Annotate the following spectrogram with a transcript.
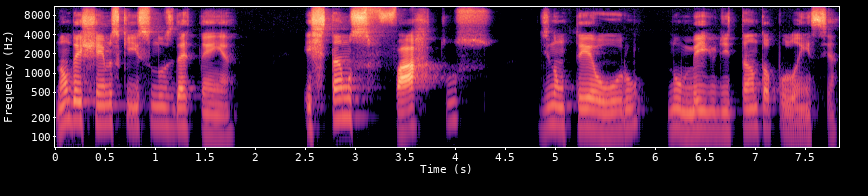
Não deixemos que isso nos detenha. Estamos fartos de não ter ouro no meio de tanta opulência.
